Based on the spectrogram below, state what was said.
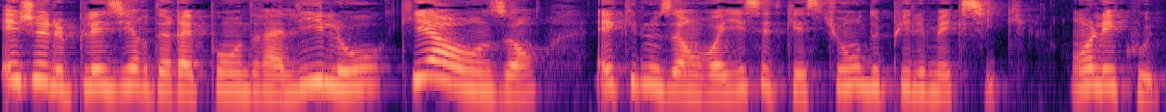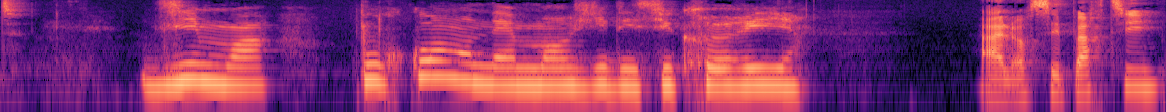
et j'ai le plaisir de répondre à Lilo qui a 11 ans et qui nous a envoyé cette question depuis le Mexique. On l'écoute. Dis-moi, pourquoi on aime manger des sucreries? Alors c'est parti.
